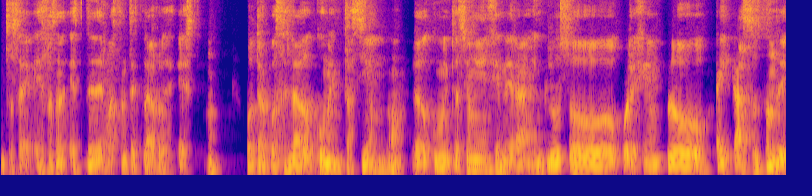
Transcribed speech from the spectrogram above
Entonces, es, es tener bastante claro esto, ¿no? Otra cosa es la documentación, ¿no? La documentación en general, incluso, por ejemplo, hay casos donde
